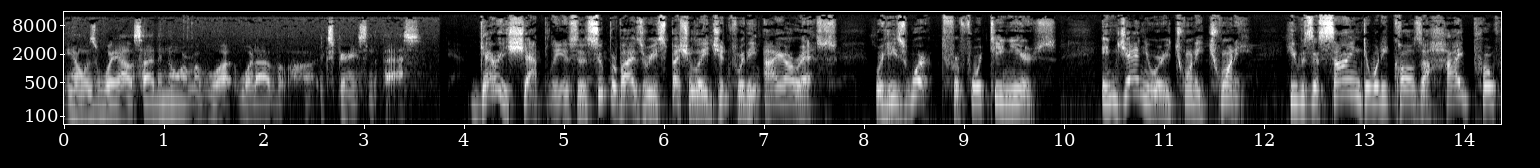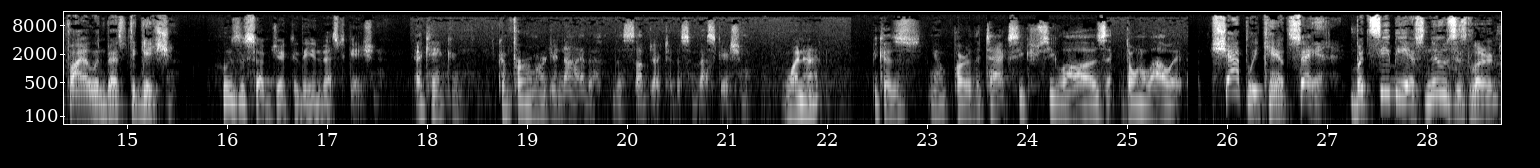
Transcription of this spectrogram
you know, was way outside the norm of what, what I've uh, experienced in the past. Gary Shapley is a supervisory special agent for the IRS, where he's worked for 14 years. In January 2020, he was assigned to what he calls a high profile investigation. Who's the subject of the investigation? I can't con- confirm or deny the, the subject of this investigation. Why not? Because, you know, part of the tax secrecy laws don't allow it. Shapley can't say it, but CBS News has learned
